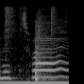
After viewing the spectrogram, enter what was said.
The way.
